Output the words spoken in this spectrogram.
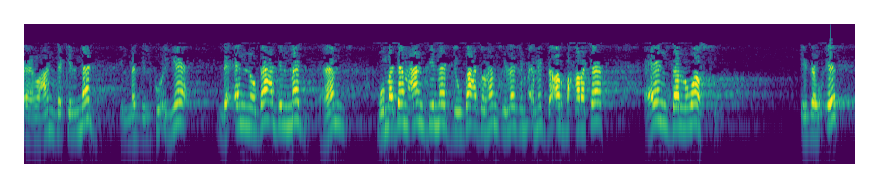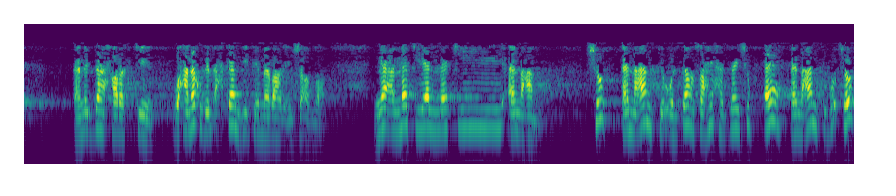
آه وعندك المد. المد اللي فوق الياء. لأنه بعد المد همز. وما دام عندي مد وبعده همز لازم أمد أربع حركات. عند الوصل. إذا وقفت أمدها حركتين. وهناخد الأحكام دي فيما بعد إن شاء الله. نعمتي التي أنعمت. شوف أنعمت قلتها صحيحة إزاي؟ شوف آه أنعمت شوف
